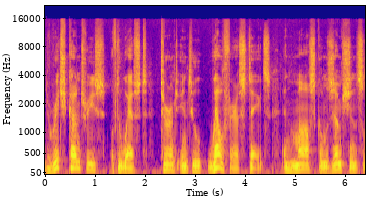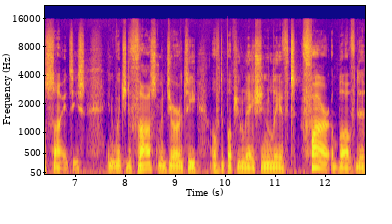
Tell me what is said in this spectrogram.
The rich countries of the West turned into welfare states and mass consumption societies, in which the vast majority of the population lived far above the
